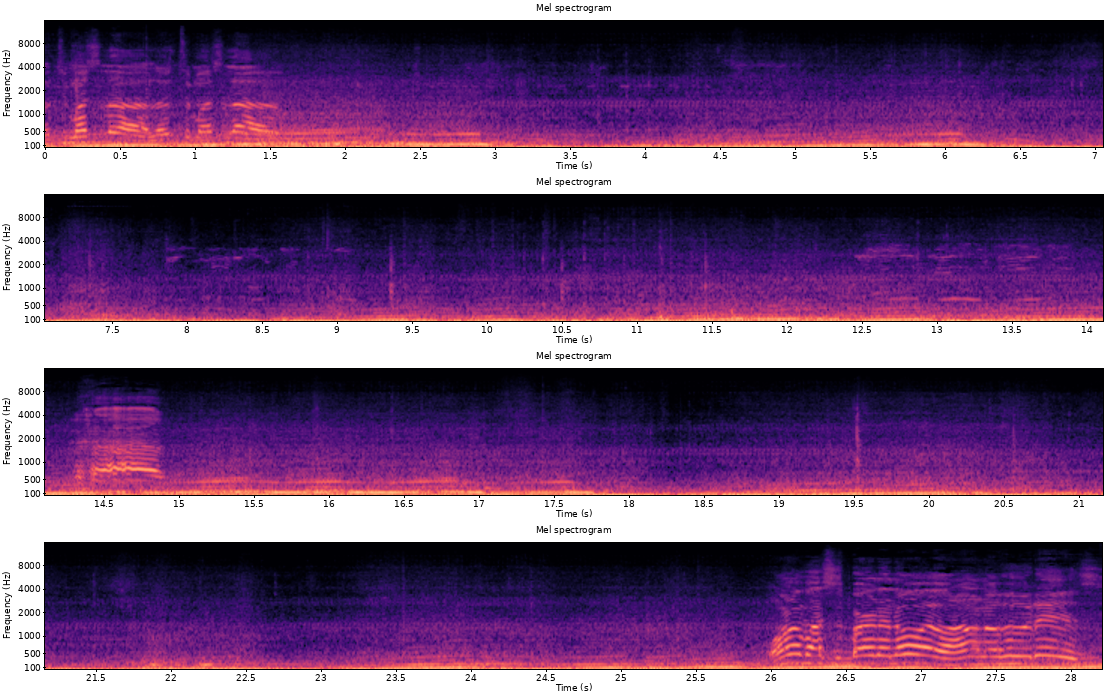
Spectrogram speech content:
little too much love, little too much love. One of us is burning oil. I don't know who it is.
